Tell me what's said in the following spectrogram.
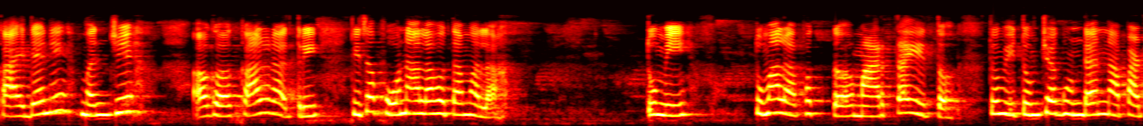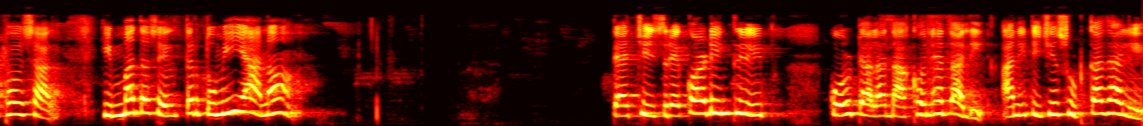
कायद्याने म्हणजे अगं काल रात्री तिचा फोन आला होता मला. तुम्ही तुम्हाला फक्त मारता येतं. तुम्ही तुमच्या गुंडांना पाठवसाल. हिंमत असेल तर तुम्ही या ना. त्याचीच रेकॉर्डिंग क्लिप कोर्टाला दाखवण्यात आली आणि तिची सुटका झाली.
